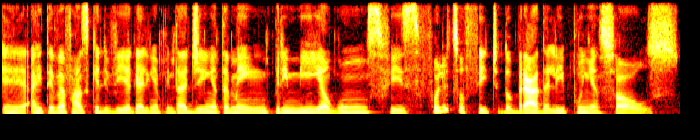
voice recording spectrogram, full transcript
É, aí teve a fase que ele via Galinha Pintadinha também, imprimia alguns, fiz folha de sulfite dobrada ali, punha só os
